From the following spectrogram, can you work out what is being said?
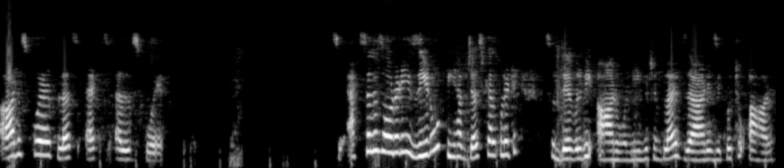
r square plus xl square so XL is already 0. We have just calculated. So there will be R only which implies Z is equal to R.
